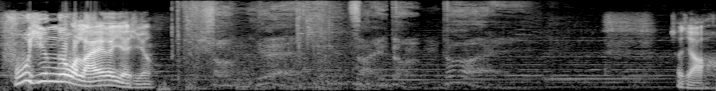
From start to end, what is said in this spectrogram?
福星给我来一个也行。这家伙，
